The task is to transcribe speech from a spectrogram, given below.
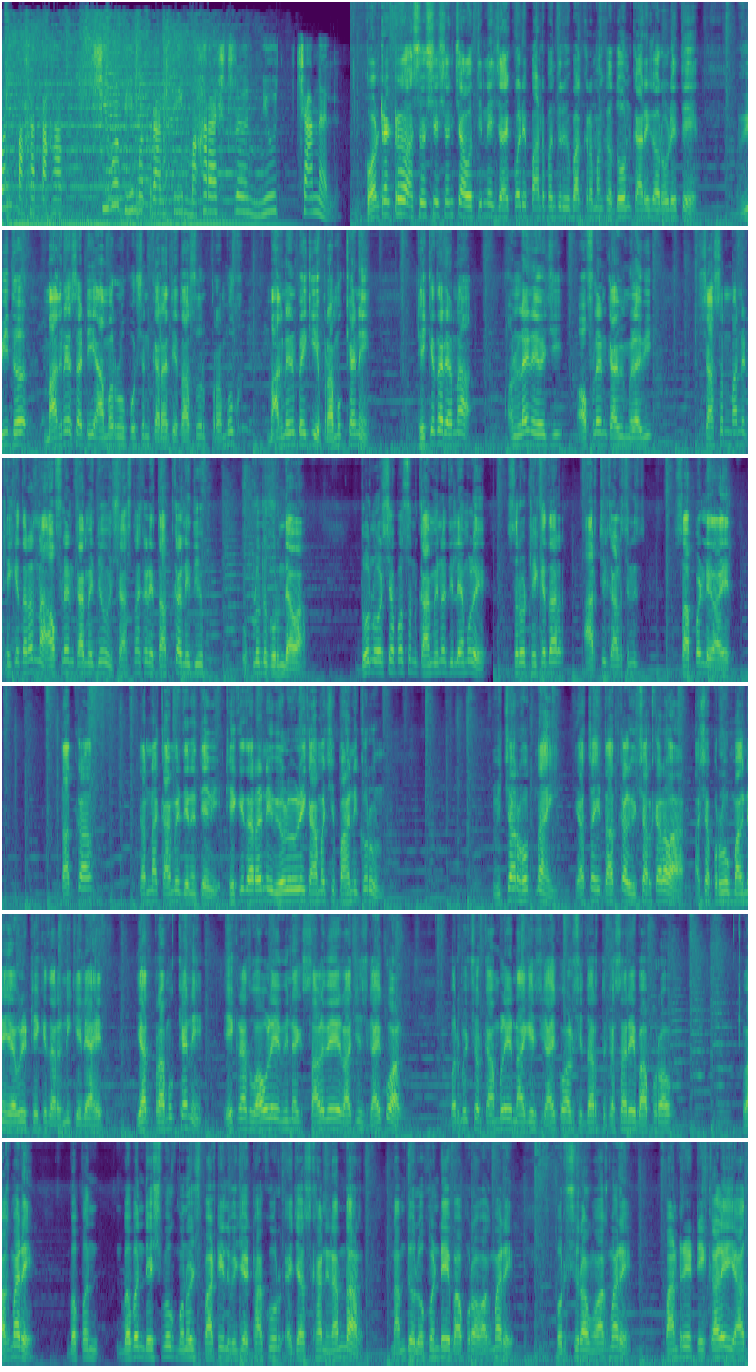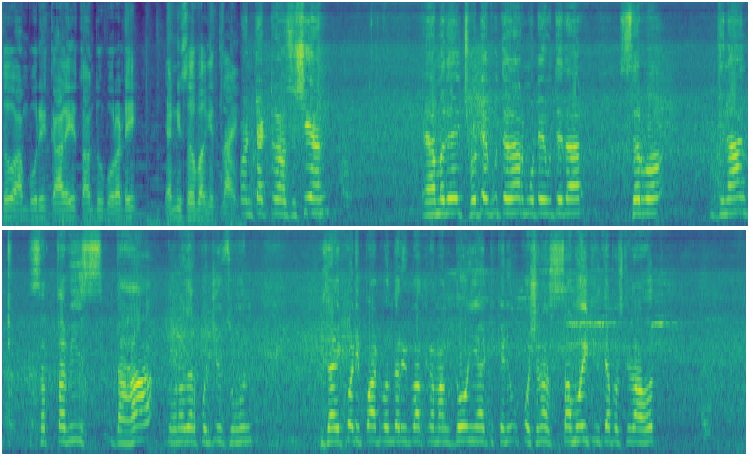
आपण पाहत आहात Shivbhimkranti Maharashtra news channel. Contractor असोसिएशनच्या वतीने जायकवाडी पाटबंदर विभाग क्रमांक दोन कारेगाव रोड येथे विविध मागण्यासाठी आमरण उपोषण करण्यात येत असून प्रमुख मागण्यांपैकी प्रामुख्याने ठेकेदार यांना ऑनलाईन ऐवजी ऑफलाईन कामे मिळावी. शासन मान्य ठेकेदारांना ऑफलाईन कामे देऊन शासनाकडे तात्काळ निधी उपलब्ध करून द्यावा. दोन वर्षापासून कामे न दिल्यामुळे सर्व ठेकेदार आर्थिक अडचणीत सापडले आहेत. तात्काळ त्यांना कामे देण्यात यावी. ठेकेदारांनी वेळोवेळी कामाची पाहणी करून विचार होत नाही याचाही तात्काळ विचार करावा अशा प्रमुख मागण्या यावेळी ठेकेदारांनी केल्या आहेत. यात प्रामुख्याने एकनाथ वावळे विनायक साळवे राजेश गायकवाड परमेश्वर कांबळे नागेश गायकवाड सिद्धार्थ कसारे बापूराव वाघमारे बपन बबन देशमुख मनोज पाटील विजय ठाकूर एजाज खान इनामदार नामदेव लोखंडे बापूराव वाघमारे परशुराम वाघमारे पांढरे टेकाळे यादव आंबोरे काळे चांदू बोराडे यांनी सहभाग घेतला आहे. कॉन्ट्रॅक्टर असोसिएशन यामध्ये छोटे गुत्तेदार मोठे गुत्तेदार सर्व दिनांक सत्तावीस दहा दोन हजार पंचवीसहून जायकवाडी पाटबंदर विभाग क्रमांक दोन या ठिकाणी उपोषणास सामूहिकरित्या बसलेलो आहोत.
